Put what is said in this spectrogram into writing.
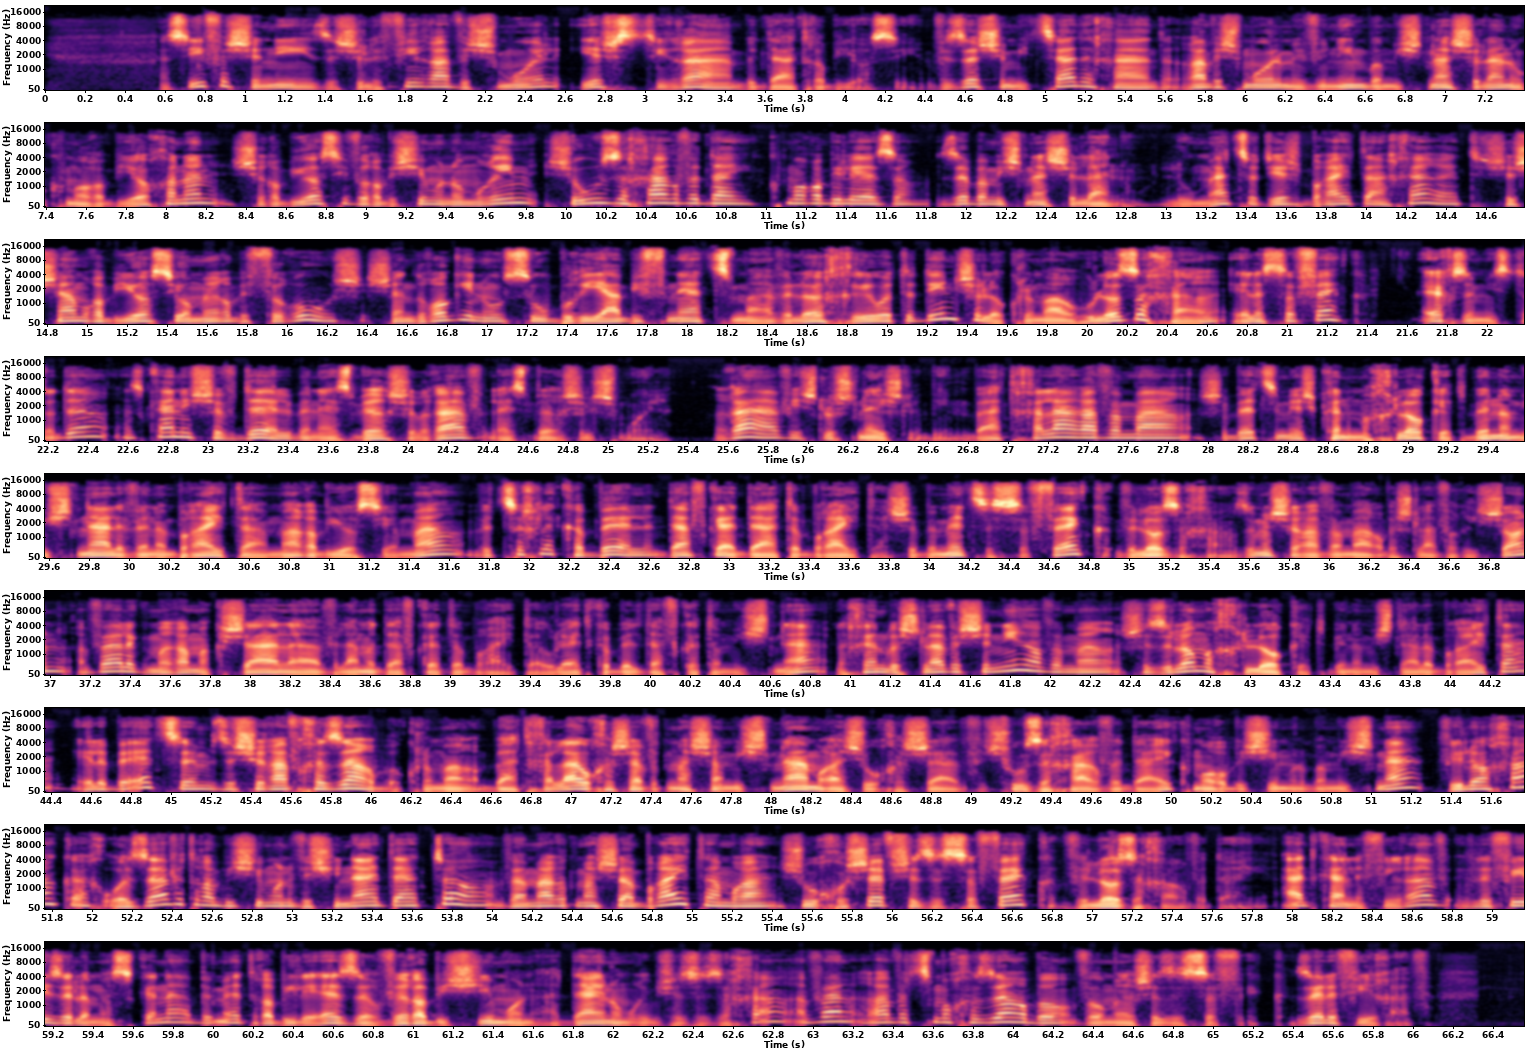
הסעיף השני זה שלפי רב ושמואל יש סתירה בדעת רבי יוסי, וזה שמצד אחד רב ושמואל מבינים במשנה שלנו כמו רבי יוחנן, שרבי יוסי ורבי שמעון אומרים שהוא זכר ודאי, כמו רבי אליעזר. זה במשנה שלנו. לעומת זאת יש ברייתא אחרת, ששם רבי יוסי אומר בפירוש שאנדרוגינוס הוא בריאה בפני עצמה ולא הכריעו את הדין שלו, כלומר הוא לא זכר, אלא ספק. איך זה מסתדר? אז כאן יש הבדל בין ההסבר של רב להסבר של שמואל. רב, יש לו שני שלבים. בהתחלה רב אמר שבעצם יש כאן מחלוקת בין המשנה לבין הברייתא, מה רבי יוסי אמר, וצריך לקבל דווקא את דעת הברייתא, שבאמת זה ספק ולא זכר. זה מה שרב אמר בשלב הראשון, אבל הגמרא מקשה עליו, למה דווקא את הברייתא? אולי תקבל דווקא את המשנה? לכן בשלב השני רב אמר שזה לא מחלוקת בין המשנה לברייתא, אלא בעצם זה שרב חזר בו. כלומר, בהתחלה הוא חשב את מה שהמשנה אמרה שהוא חשב, שהוא זכר ודאי, כמו רבי שמעון במשנה, ואילו אחר כך הוא עזב את רבי שמעון ושינה את דעתו, ואמר את מה שהוא חושב שזה ספק ולא זכר ודאי. עד כאן לפי רב, ולפי זה למסקנה, באמת רבי אליעזר ורבי שמעון עדיין אומרים שזה זכר, אבל רב עצמו חזר בו ואומר שזה ספק. זה לפי רב.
